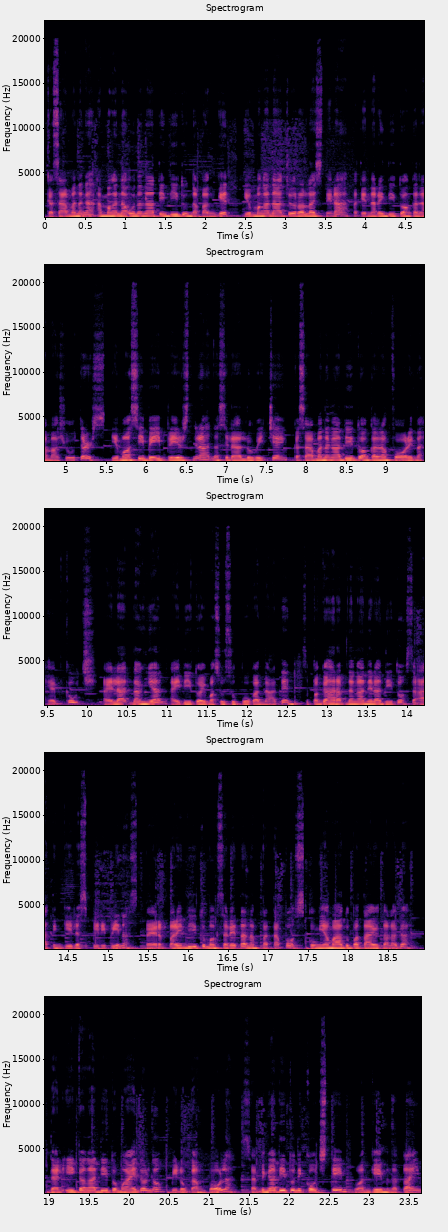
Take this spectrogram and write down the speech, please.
Kasama na nga ang mga nauna natin dito nabanggit, yung mga naturalized nila, pati na rin dito ang kanilang mga shooters. Yung mga CBA players nila na sila Louis Cheng, kasama na nga dito ang kanilang foreign na head coach. Ay lahat ng yan ay dito ay masusubukan natin sa paghaharap na nga nila dito sa ating Gilas Pilipinas. Pero pa rin dito magsalita ng patapos kung yamado pa tayo talaga. Dahil ika nga dito mga idol no, bilog ang bola. Sabi nga dito ni Coach Tim, one game at a time.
